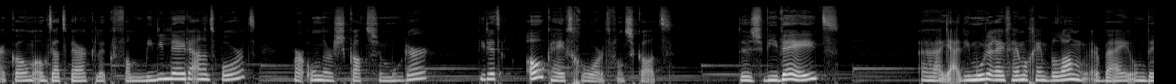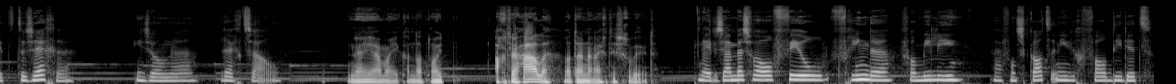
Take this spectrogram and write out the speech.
er komen ook daadwerkelijk familieleden aan het woord, waaronder Scott zijn moeder, die dit ook heeft gehoord van Scott. Dus wie weet, eh, ja, die moeder heeft helemaal geen belang erbij om dit te zeggen in zo'n eh, rechtszaal. Nou ja, maar je kan dat nooit achterhalen wat daar nou echt is gebeurd. Nee, er zijn best wel veel vrienden, familie eh, van Scott in ieder geval, die dit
